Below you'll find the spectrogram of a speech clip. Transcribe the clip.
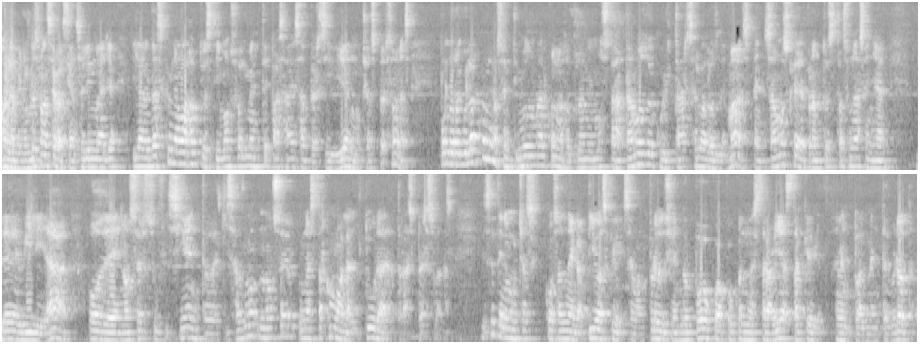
Hola, mi nombre es Juan Sebastián Maya y la verdad es que una baja autoestima usualmente pasa desapercibida en muchas personas. Por lo regular, cuando nos sentimos mal con nosotros mismos, tratamos de ocultárselo a los demás. Pensamos que de pronto esta es una señal de debilidad o de no ser suficiente o de quizás no, no, ser, no estar como a la altura de otras personas. Y esto tiene muchas cosas negativas que se van produciendo poco a poco en nuestra vida hasta que eventualmente brotan.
